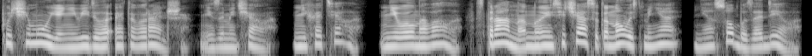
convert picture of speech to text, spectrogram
Почему я не видела этого раньше? Не замечала? Не хотела? Не волновала? Странно, но и сейчас эта новость меня не особо задела.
